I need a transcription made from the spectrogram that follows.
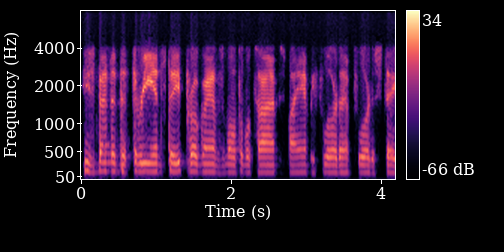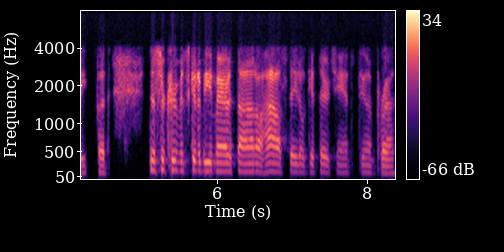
he's been to the three in-state programs multiple times, Miami, Florida, and Florida State. But this recruitment's going to be a marathon. Ohio State will get their chance to impress.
